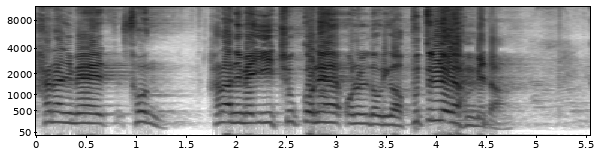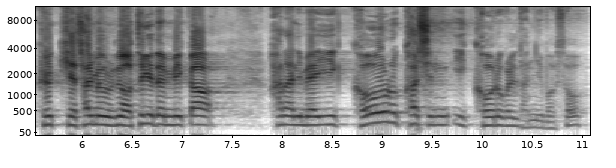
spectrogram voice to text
하나님의 손, 하나님의 이 주권에 오늘도 우리가 붙들려야 합니다. 그렇게 살면 우리는 어떻게 됩니까? 하나님의 이 거룩하신 이 거룩을 덧입어서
